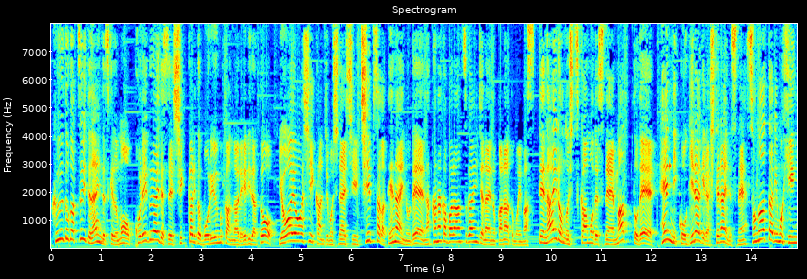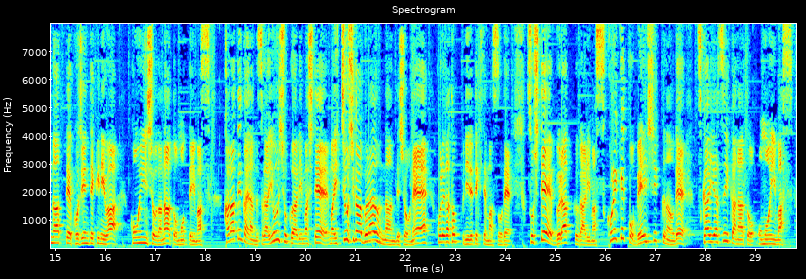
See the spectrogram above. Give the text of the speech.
フードがついてないんですけども、これぐらいですね、しっかりとボリューム感のある襟だと、弱々しい感じもしないし、チープさが出ないので、なかなかバランスがいいんじゃないのかなと思います。で、ナイロンの質感もですね、マットで変にこうギラギラしてないんですね。そのあたりも品があって、個人的には好印象だなと思っています。カラー展開なんですが4色ありまして、まあ一押しがブラウンなんでしょうね。これがトップに出てきてますので。そしてブラックがあります。これ結構ベーシックなので使いやすいかなと思います。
